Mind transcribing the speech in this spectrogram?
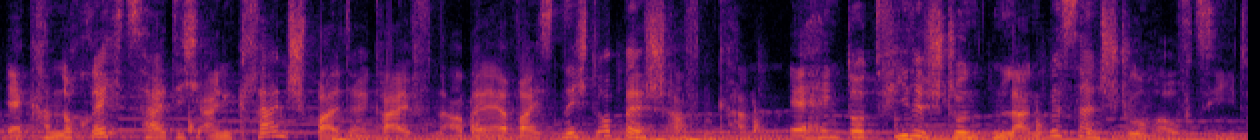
Er kann noch rechtzeitig einen kleinen Spalt ergreifen, aber er weiß nicht, ob er es schaffen kann. Er hängt dort viele Stunden lang, bis ein Sturm aufzieht.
